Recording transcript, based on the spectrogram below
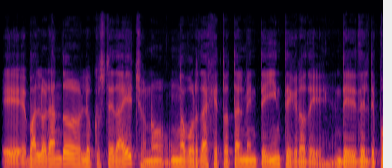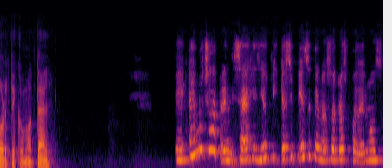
eh, valorando lo que usted ha hecho, ¿no? Un abordaje totalmente íntegro de, del deporte como tal. Eh, hay muchos aprendizajes. Yo, yo, sí pienso que nosotros podemos,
